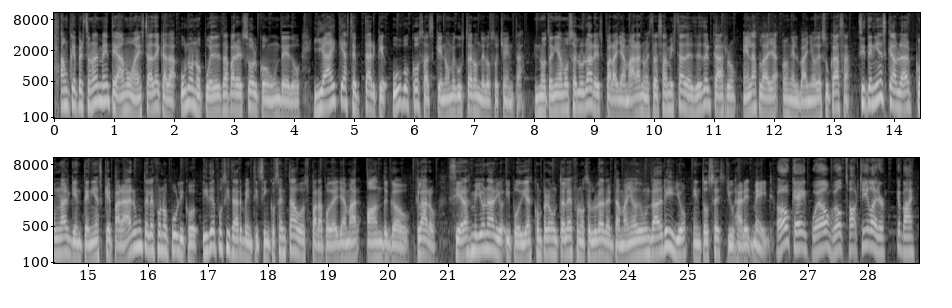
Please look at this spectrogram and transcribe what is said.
Aunque personalmente amo a esta década, uno no puede tapar el sol con un dedo y hay que aceptar que hubo cosas que no me gustaron de los 80. No teníamos celulares para llamar a nuestras amistades desde el carro, en la playa o en el baño de su casa. Si tenías que hablar con alguien tenías que parar un teléfono público y depositar 25 centavos para poder llamar on the go. Claro, si eras millonario y podías comprar un teléfono celular del tamaño de un ladrillo, entonces you had it made. Okay, well, we'll talk to you later. Goodbye.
